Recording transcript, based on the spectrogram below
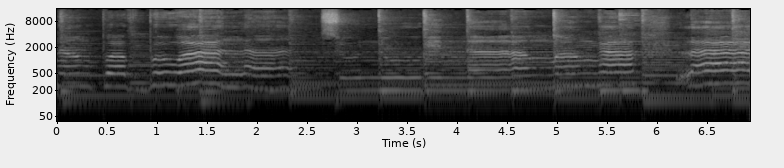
nang pagbawalan. Sunugin na ang mga larawan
